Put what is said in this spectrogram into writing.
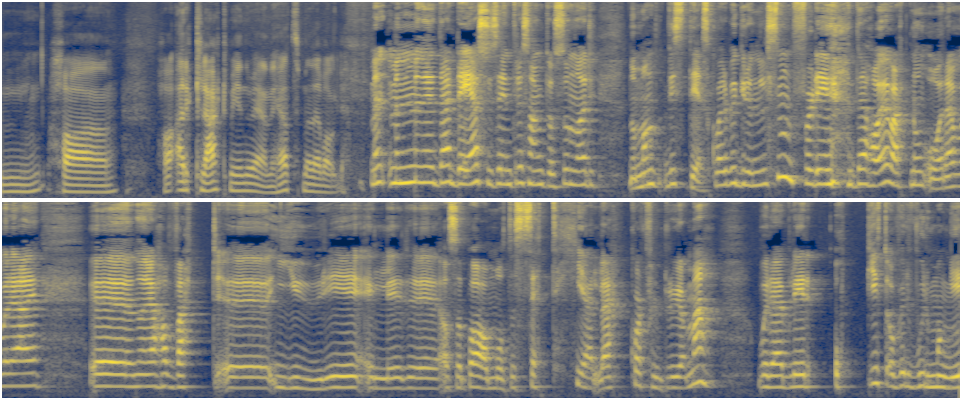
um, ha, ha, erklært min uenighet med det valget. Men, men, men det er det jeg syns er interessant også, når, når man, hvis det skal være begrunnelsen. fordi det har jo vært noen år her hvor jeg eh, når jeg har vært eh, jury eller eh, altså på annen måte sett hele kortfilmprogrammet, hvor jeg blir oppgitt over hvor mange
